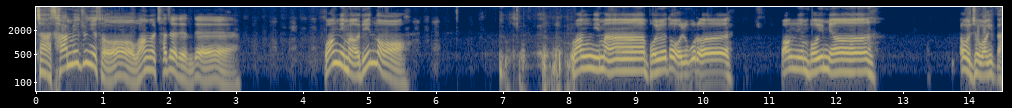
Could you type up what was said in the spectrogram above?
자, 3위 중에서 왕을 찾아야 되는데, 왕님은 어디 있노? 왕님아, 보여도 얼굴을, 왕님 보이면, 어, 저 왕 있다.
